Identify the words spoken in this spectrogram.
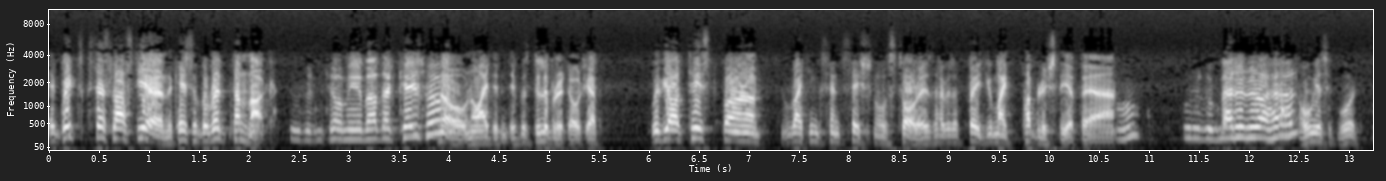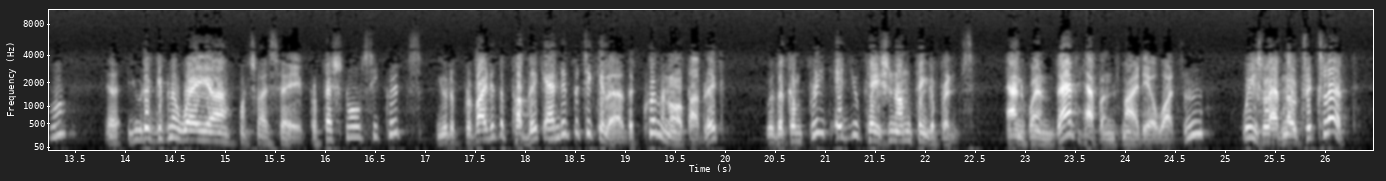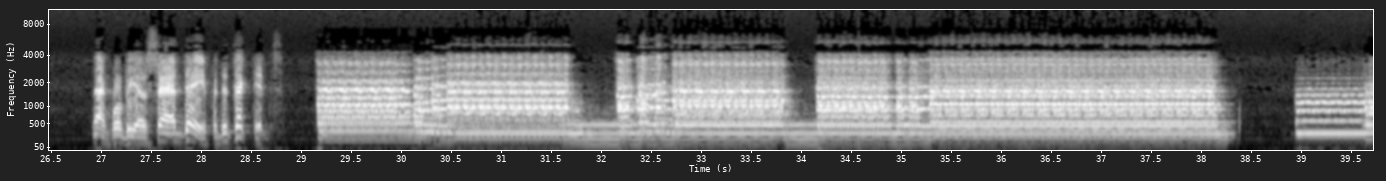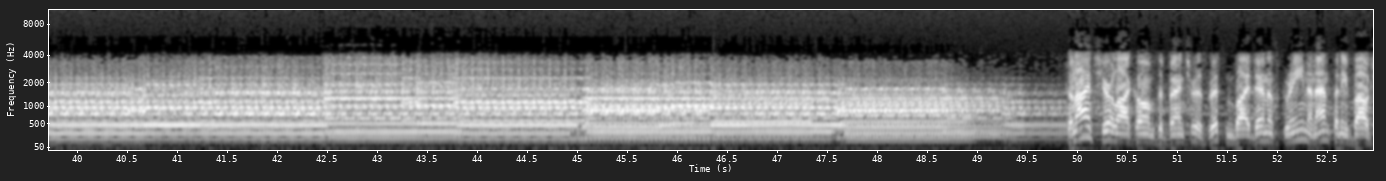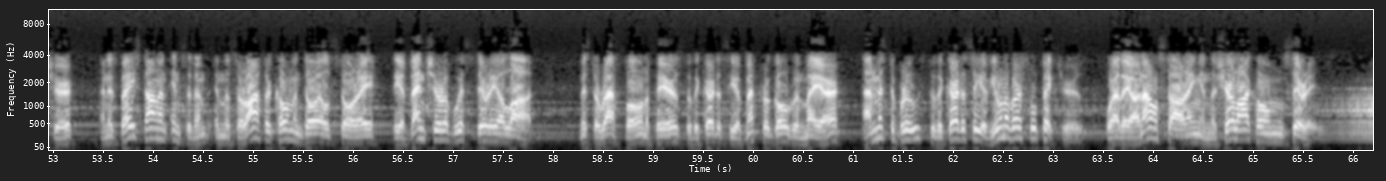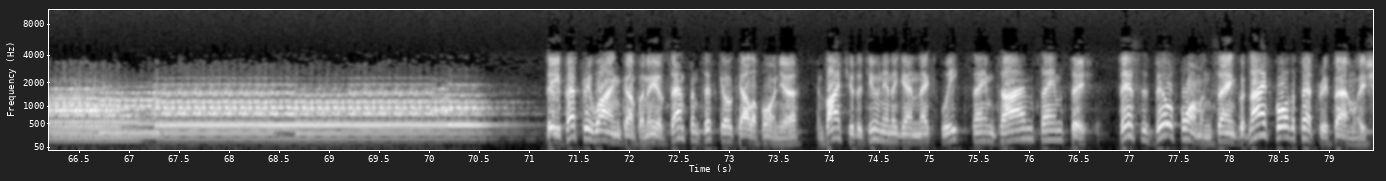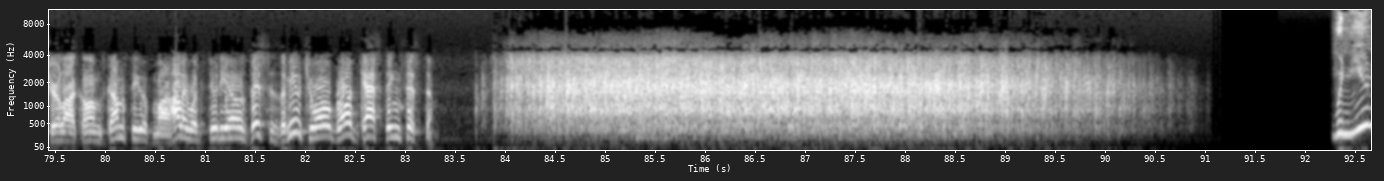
A great success last year in the case of the red thumb mark. You didn't tell me about that case, Holmes? No, no, I didn't. It was deliberate, old chap. With your taste for uh, writing sensational stories, I was afraid you might publish the affair. Huh? Would it have mattered if I had? Oh, yes, it would. Huh? Uh, you would have given away, uh, what shall I say, professional secrets. You would have provided the public, and in particular the criminal public, with a complete education on fingerprints. And when that happens, my dear Watson, we shall have no tricks left. That will be a sad day for detectives. Tonight's Sherlock Holmes adventure is written by Denis Green and Anthony Boucher and is based on an incident in the Sir Arthur Conan Doyle story, The Adventure of Wisteria Lodge. Mr. Rathbone appears through the courtesy of Metro Goldwyn Mayer and Mr. Bruce through the courtesy of Universal Pictures, where they are now starring in the Sherlock Holmes series. The Petri Wine Company of San Francisco, California, invites you to tune in again next week, same time, same station. This is Bill Foreman saying goodnight for the Petri family. Sherlock Holmes comes to you from our Hollywood studios. This is the Mutual Broadcasting System. When you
